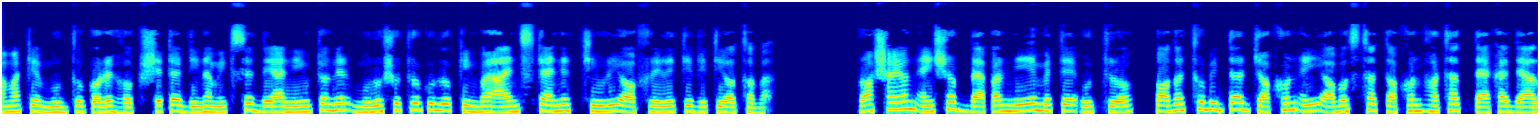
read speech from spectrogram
আমাকে মুগ্ধ করে হোক, সেটা ডিনামিক্সে দেয়া নিউটনের মূলসূত্রগুলো কিংবা আইনস্টাইনের থিওরি অফ রিলেটিভিটি অথবা রসায়ন এইসব ব্যাপার নিয়ে মেতে উঠল। পদার্থবিদ্যার যখন এই অবস্থা, তখন হঠাৎ দেখা গেল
